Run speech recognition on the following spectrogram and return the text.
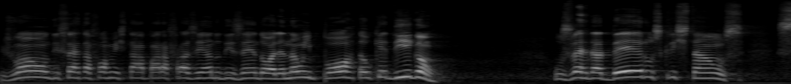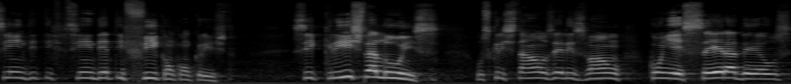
João, de certa forma, está parafraseando, dizendo: Olha, não importa o que digam, os verdadeiros cristãos se identificam com Cristo. Se Cristo é luz, os cristãos eles vão conhecer a Deus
